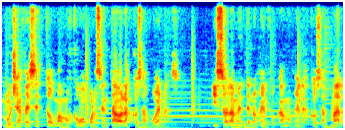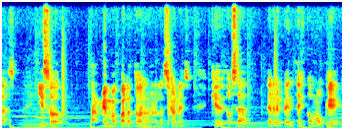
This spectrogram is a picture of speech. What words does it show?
muchas veces tomamos como por sentado las cosas buenas y solamente nos enfocamos en las cosas malas. Y eso también va para todas las relaciones. Que, o sea, de repente es como que,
